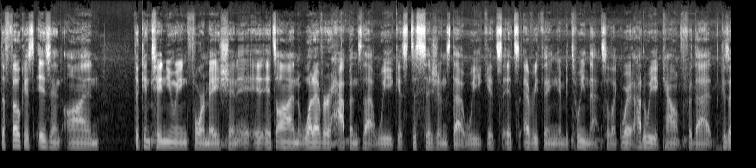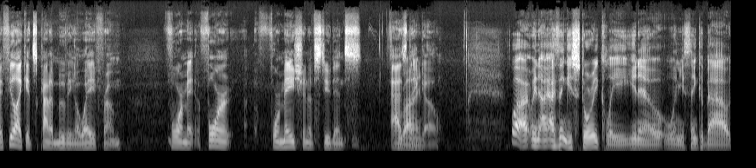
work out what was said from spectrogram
the focus isn't on the continuing formation. It, it- it's on whatever happens that week. It's decisions that week. It's it's everything in between that. So like, where how do we account for that? Because I feel like it's kind of moving away from forma- for formation of students as they go. Well, I mean, I I think historically, you know, when you think about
